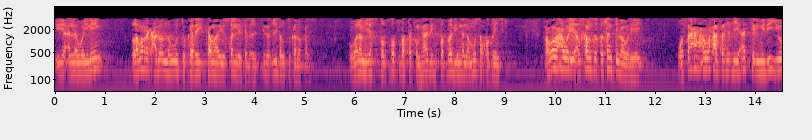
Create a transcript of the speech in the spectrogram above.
iyo alla weyneyn laba ragcadoodna wuu tukaday kamaa yusallii fi lciid sida ciidda u tukadoo kale walam yakhtub khudbatakum hadihi khudbadiinana muusan khudbayn jirin rawa waxaa wariyey alhamsatu shantii baa wariyey. Wa saxaxa waxaa saxiixiyey atirmidiyu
